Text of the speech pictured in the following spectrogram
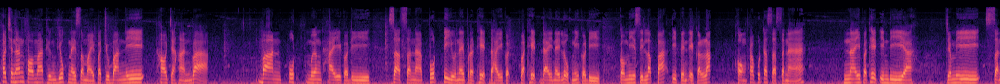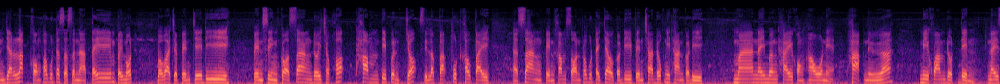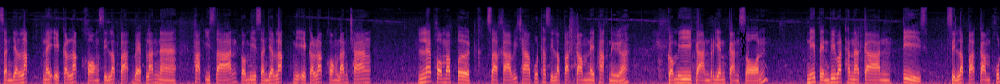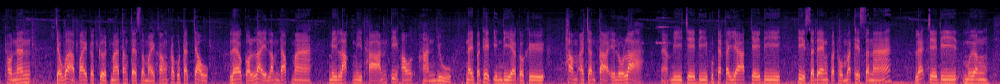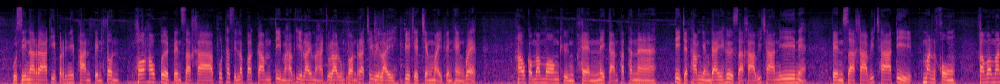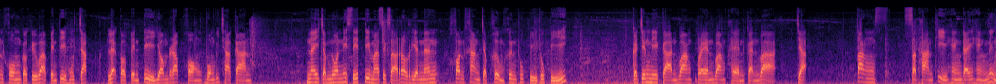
เพราะฉะนั้นพอมาถึงยุคในสมัยปัจจุบันนี้เราจะหันว่าบ้านพุทธเมืองไทยก็ดี ศาสนาพุทธที่อยู่ในประเทศใดก็ประเทศใดในโลกนี้ก็ดี ก็มีศิลปะที่เป็นเอกลักษณ์ของพระพุทธศาสนา ในประเทศอินเดีย จะมีสัญญลักษณ์ของพระพุทธศาสนาเต็มไปหมดบอกว่าจะเป็นเจดีย์เป็นสิ่งก่อสร้างโดยเฉพาะธรรมที่เปิ้นเจาะศิลปะพุทธเข้าไปสร้างเป็นคำสอนพระพุทธเจ้าก็ดี เป็นชาดกนิทานก็ดี มาในเมืองไทยของเฮาเนี่ยภาคเหนือมีความโดดเด่นในสัญญลักษณ์ในเอกลักษณ์ของศิลปะแบบล้านนา ภาคอีสานก็มีสัญลักษณ์ มีเอกลักษณ์ของล้านช้าง และพอมาเปิดสาขาวิชาพุทธศิลปกรรมในภาคเหนือ ก็มีการเรียนการสอน นี่เป็นวิวัฒนาการที่ศิลปกรรมพุทธเท่านั้นจะว่าไปก็เกิดมาตั้งแต่สมัยครั้งพระพุทธเจ้า แล้วก็ไล่ลำดับมา มีลักษ์มีฐานที่เขาหันอยู่ในประเทศอินเดียก็คือถ้ำอาจันตาเอโลลา นะมีเจดีพุทธคยาเจดีที่แสดงปฐมเทศนา และเจดีเมืองกุสินาราที่ปรินิพานเป็นต้นพอเขาเปิดเป็นสาขาพุทธศิลปกรรม ที่มหาวิทยาลัย มหาจุฬาลงกรณราชวิทยาลัยวิเขตเชียงใหม่เป็นแห่งแรกเฮาก็มามองถึงแผนในการพัฒนา ที่จะทำอย่างใดให้สาขาวิชานี้เนี่ยเป็นสาขาวิชาที่มั่นคงคำว่ามั่นคงก็คือว่าเป็นที่หูจัก และก็เป็นที่ยอมรับของวงวิชาการ ในจำนวนนิสิตที่มาศึกษาเราเรียนนั้นค่อนข้างจะเพิ่มขึ้นทุกปีทุกปี ก็จึงมีการวางแปลนวางแผนกันว่าจะตั้งสถานที่แห่งใดแห่งหนึ่ง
